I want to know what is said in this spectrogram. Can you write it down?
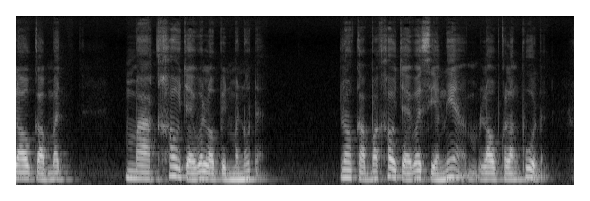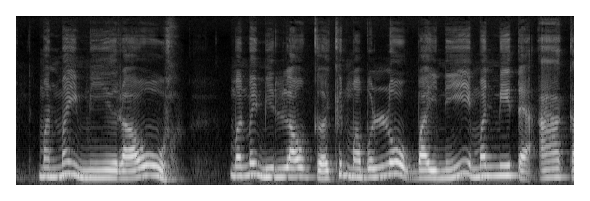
เรากลับมา มาเข้าใจว่าเราเป็นมนุษย์อะเรากลับมาเข้าใจว่าเสียงเนี้ยเรากำลังพูด มันไม่มีเรา มันไม่มีเราเกิดขึ้นมาบนโลกใบนี้ มันมีแต่อาก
